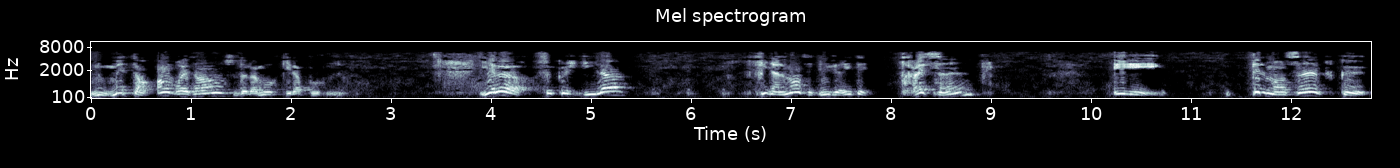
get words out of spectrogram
nous mettant en présence de l'amour qu'il a pour nous. Et alors, ce que je dis là, finalement, c'est une vérité très simple et tellement simple que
